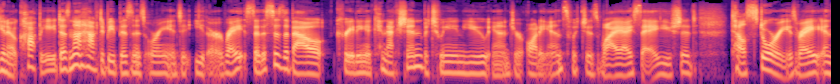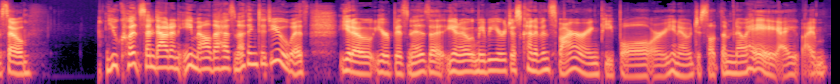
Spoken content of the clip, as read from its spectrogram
you know, copy does not have to be business oriented either, right? So this is about creating a connection between you and your audience, which is why I say you should tell stories, right? And so you could send out an email that has nothing to do with you know your business uh, you know maybe you're just kind of inspiring people or you know just let them know hey I, i'm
